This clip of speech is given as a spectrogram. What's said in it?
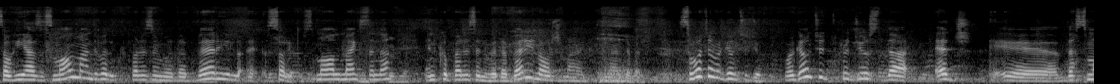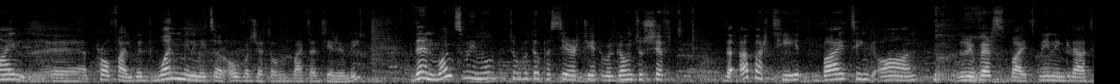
So he has a small mandible in comparison with a very uh, sorry small maxilla in comparison with a very large mandible. So what are we going to do? We're going to produce the edge, uh, the smile uh, profile with one millimeter overjet over bite anteriorly. Then once we move to the posterior teeth, we're going to shift the upper teeth biting on the reverse bite, meaning that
